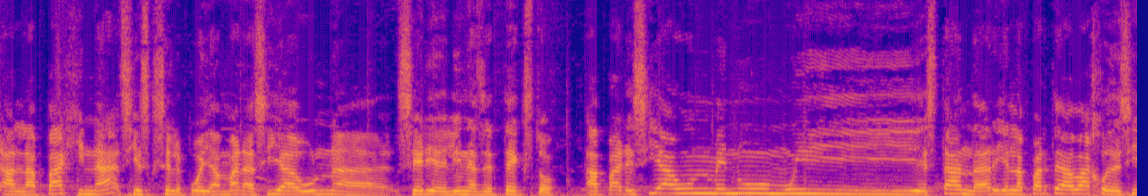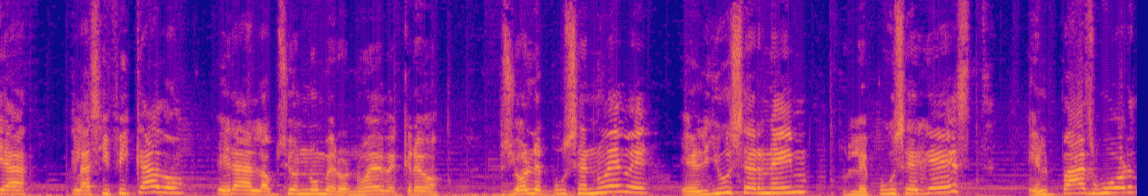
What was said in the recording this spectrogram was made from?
a la página, si es que se le puede llamar así a una serie de líneas de texto, aparecía un menú muy estándar y en la parte de abajo decía clasificado. Era la opción número 9, creo. Pues yo le puse 9. El username pues, le puse guest. El password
